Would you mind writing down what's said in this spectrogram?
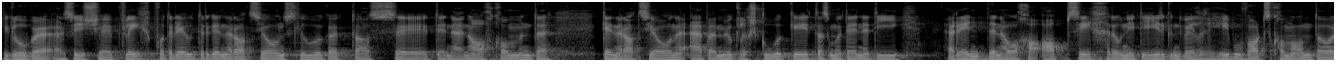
Ich glaube, es ist die Pflicht der älteren Generation zu schauen, dass äh, den nachkommenden Generationen eben möglichst gut geht, dass man denen die Renten auch absichern und nicht irgendwelche Himmelfahrtskommando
